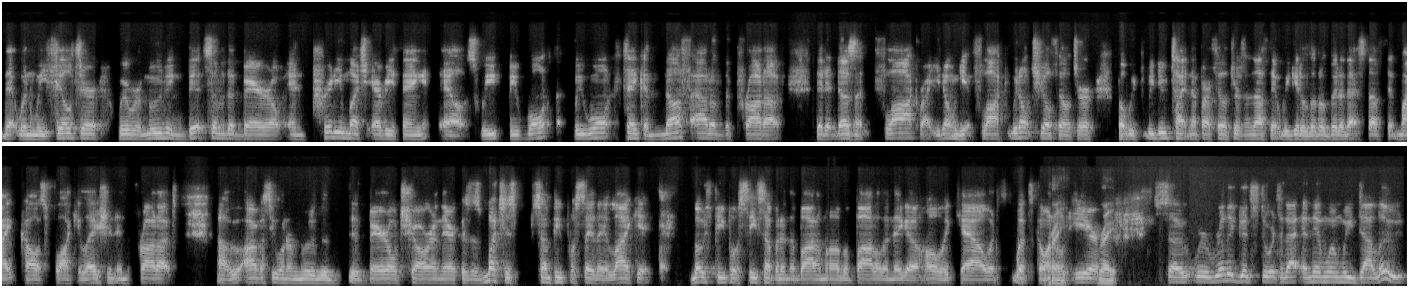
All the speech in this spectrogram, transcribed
that when we filter, we're removing bits of the barrel and pretty much everything else. We we won't we won't take enough out of the product that it doesn't flock, right? You don't get flock. We don't chill filter, but we, we do tighten up our filters enough that we get a little bit of that stuff that might cause flocculation in the product. Uh, we obviously want to remove the, the barrel char in there because as much as some people say they like it, most people see something in the bottom of a bottle and they go, "Holy cow, what's what's going right, on here?" Right. So we're really good stewards of that. And then when we dilute,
